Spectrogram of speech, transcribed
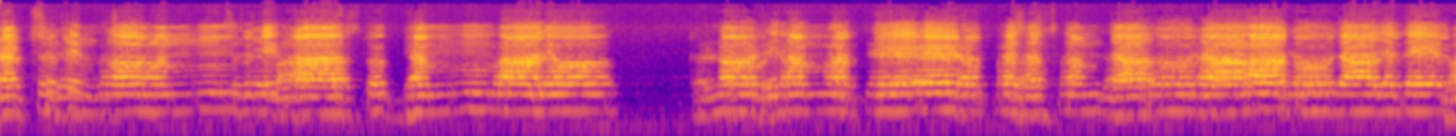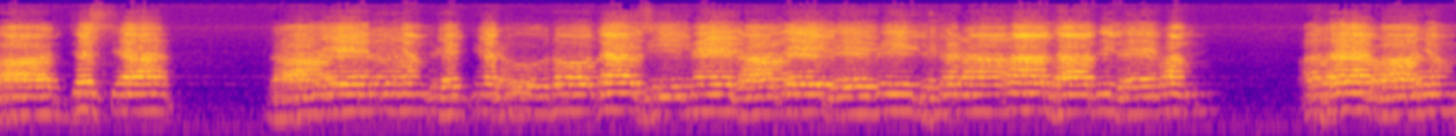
रक्षुतिम् सोमम् वायो। वर्तेण प्रशस्तम् जातो जातो जायते भाज्यस्य राजेन यज्ञदूरोदसीमे राजे देवी धिषणाधादिदेवम् अध वायुम्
